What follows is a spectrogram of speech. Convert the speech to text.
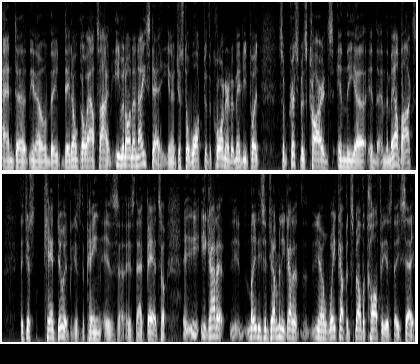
and uh, you know they they don't go outside even on a nice day you know just to walk to the corner to maybe put some christmas cards in the uh, in the in the mailbox they just can't do it because the pain is uh, is that bad. So you, you gotta ladies and gentlemen you gotta you know wake up and smell the coffee as they say.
